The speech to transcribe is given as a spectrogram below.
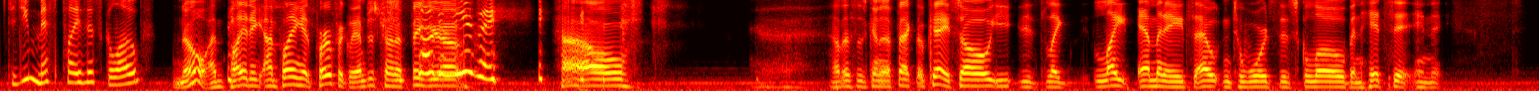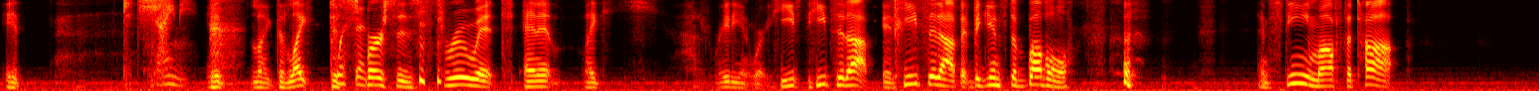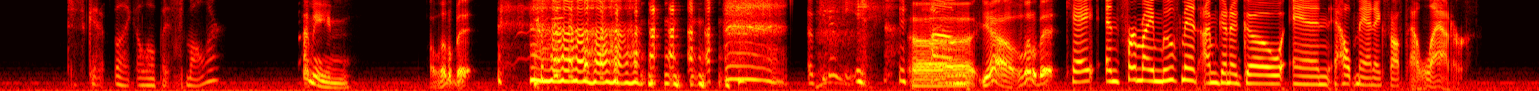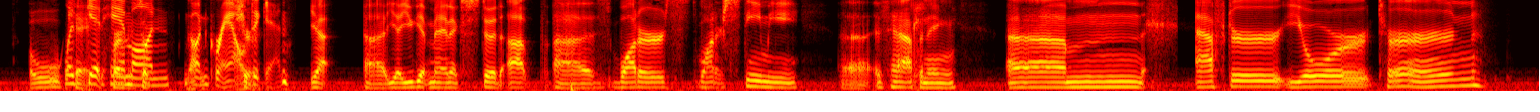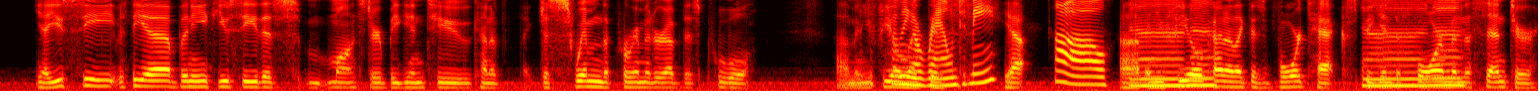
Did you misplay this globe? No, I'm playing it, I'm playing it perfectly. I'm just trying to so figure out how how this is going to affect. Okay, so you, it's like light emanates out and towards this globe and hits it, and it it, It's shiny. it like the light disperses through it, and it like how does radiant work? Heat heats it up. It heats it up. It begins to bubble, and steam off the top. Does it get like a little bit smaller? I mean, a little bit. Okie dokie. Uh, yeah, a little bit. Okay, and for my movement, I'm going to go and help Mannix off that ladder. Okay, Let's get him perfect. So- on, on ground Sure. again. Yeah, uh, yeah. You get Mannix stood up. Uh, water, water, steamy uh, is happening. Um, after your turn, yeah, you see Thia beneath. You see this monster begin to kind of like just swim the perimeter of this pool. Um, and you feel swimming like around this- me? Yeah, Oh. um, and you feel Uh, kind of like this vortex begin to form in the center.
